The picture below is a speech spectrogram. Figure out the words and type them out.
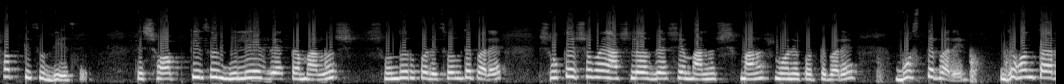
সব কিছু দিয়েছে। তো সব কিছু মিলিয়ে যে একটা মানুষ সুন্দর করে চলতে পারে, সুখের সময় আসলেও যে সে মানুষ মানুষ মনে করতে পারে, বুঝতে পারে। যখন তার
